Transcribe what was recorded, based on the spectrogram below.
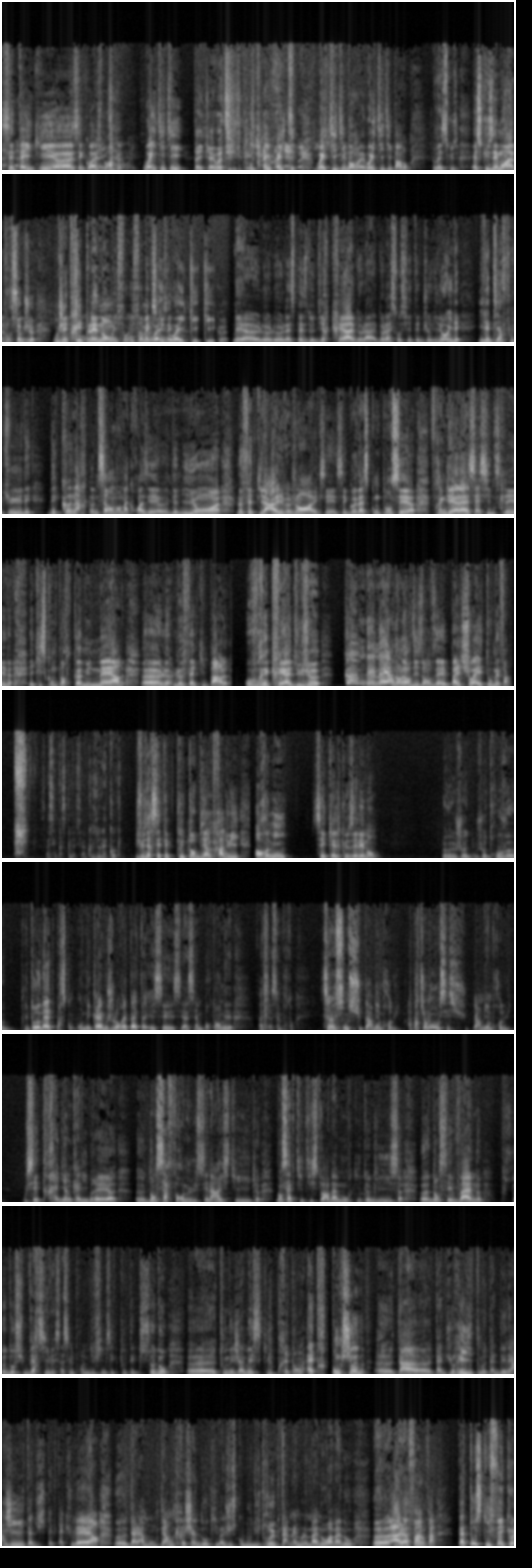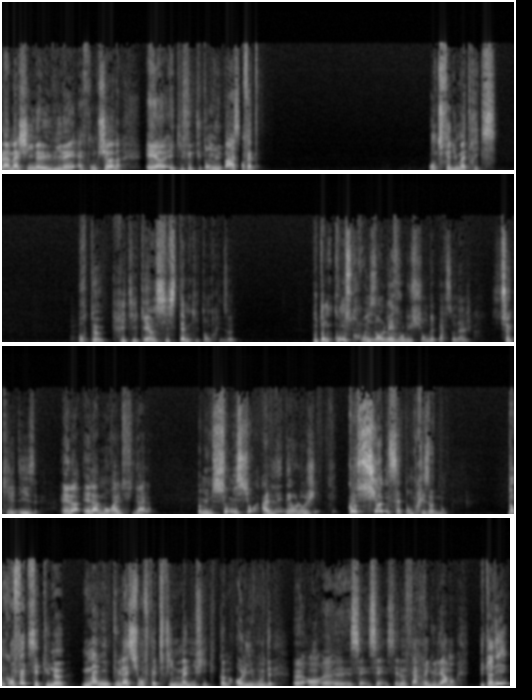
C'est- Taiki, euh, c'est quoi? Je me rappelle. Waititi. Taika Waititi. Taika Waititi. Waititi, bon, Waititi, pardon. Je m'excuse. Excusez-moi hein, pour ceux que je, où j'ai triplé nom, il faut, il faut m'excuser. Wa- Waikiki, quoi. Mais euh, le- le- l'espèce de dire créa de la, de la société de jeux vidéo, il est, il est bien foutu. Des, des connards comme ça, on en a croisé euh, des millions. Le fait qu'il arrive, genre, avec ses, ses godasses compensées, euh, fringuées à la Assassin's Creed, et qui se comporte comme une merde. Euh, le, le fait qu'il parle aux vrais créas du jeu comme des merdes en leur disant vous n'avez pas le choix et tout. Mais enfin, c'est parce que c'est à cause de la coque. Je veux dire, c'était plutôt bien traduit, hormis ces quelques éléments euh, je, trouve plutôt honnête, parce qu'on est quand même, je le répète, et c'est assez important, mais c'est assez important. C'est un film super bien produit. À partir du moment où c'est super bien produit, où c'est très bien calibré euh, euh, dans sa formule scénaristique, dans sa petite histoire d'amour qui te glisse, euh, dans ses vannes pseudo-subversives, et ça c'est le problème du film, c'est que tout est pseudo, tout n'est jamais ce qu'il prétend être, fonctionne. T'as t'as du rythme, t'as de l'énergie, t'as du spectaculaire, t'as la montée en crescendo qui va jusqu'au bout du truc, t'as même le mano à mano à la fin, enfin, t'as tout ce qui fait que la machine, elle est huilée, elle fonctionne, et, et qui fait que tu t'ennuies pas. En fait, on te fait du Matrix pour te critiquer un système qui t'emprisonne, tout en construisant l'évolution des personnages, ce qu'ils disent et la, morale finale, comme une soumission à l'idéologie qui cautionne cet emprisonnement. Donc en fait, c'est une manipulation faite film magnifique comme Hollywood euh, euh, c'est- le faire régulièrement. Tu te dis,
